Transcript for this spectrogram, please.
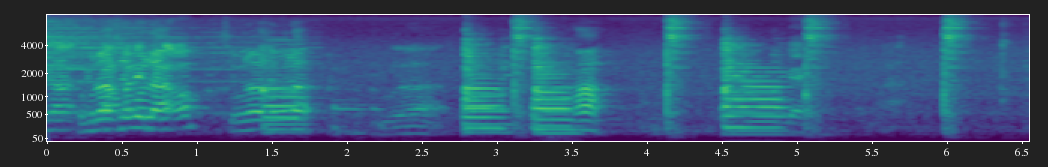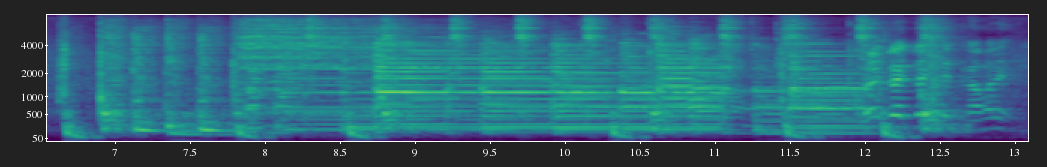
Simula, simula. ba ako? Simula, simula. Ha? Okay. Wait, wait, wait,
